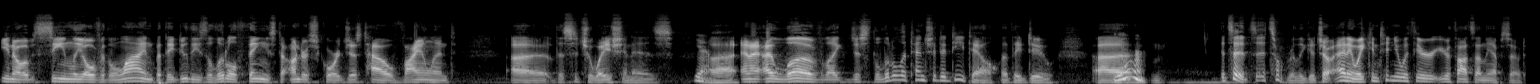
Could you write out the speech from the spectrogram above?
you know, obscenely over the line. But they do these little things to underscore just how violent uh, the situation is. Yeah. Uh, and I, I love like just the little attention to detail that they do. Um, It's a it's, it's a really good show. Anyway, continue with your, your thoughts on the episode.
